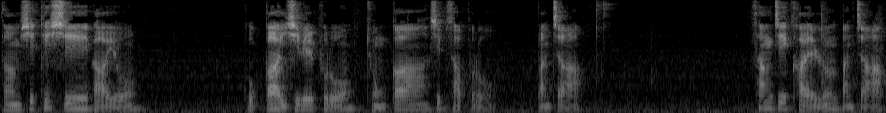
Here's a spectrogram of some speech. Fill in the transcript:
다음 CTC 바이오. 고가 21% 종가 14% 반짝. 상지 카일룸 반짝.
